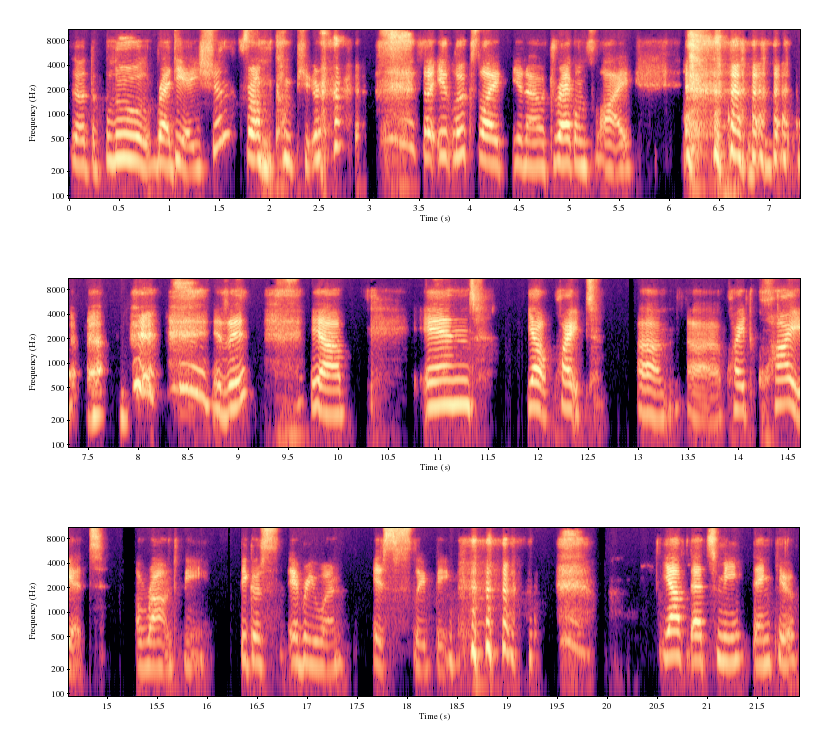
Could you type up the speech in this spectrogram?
The, the blue radiation from computer. So it looks like you know dragonfly is it? Yeah. And yeah quite um uh, quite quiet around me because everyone is sleeping. Yeah that's me. Thank you.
